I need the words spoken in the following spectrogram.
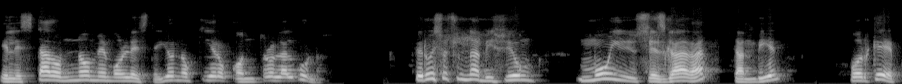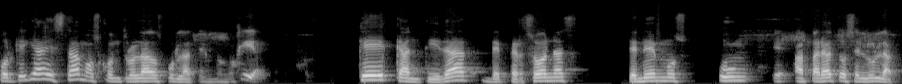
el Estado no me moleste, yo no quiero control alguno. Pero eso es una visión muy sesgada también. ¿Por qué? Porque ya estamos controlados por la tecnología. ¿Qué cantidad de personas tenemos un eh, aparato celular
